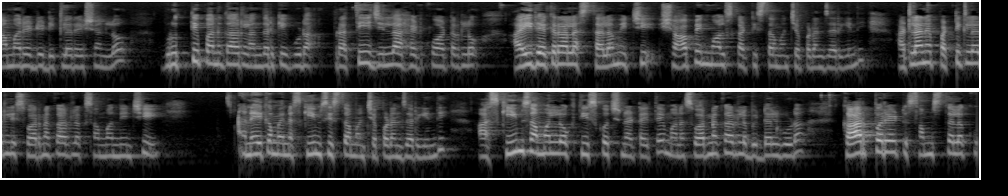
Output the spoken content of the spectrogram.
కామారెడ్డి డిక్లరేషన్లో వృత్తి పనిదారులందరికీ కూడా ప్రతి జిల్లా హెడ్ క్వార్టర్లో ఐదు ఎకరాల స్థలం ఇచ్చి షాపింగ్ మాల్స్ కట్టిస్తామని చెప్పడం జరిగింది. అట్లానే పర్టికులర్లీ స్వర్ణకారులకు సంబంధించి అనేకమైన స్కీమ్స్ ఇస్తామని చెప్పడం జరిగింది. ఆ స్కీమ్స్ అమల్లోకి తీసుకొచ్చినట్టయితే మన స్వర్ణకారుల బిడ్డలు కూడా కార్పొరేట్ సంస్థలకు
